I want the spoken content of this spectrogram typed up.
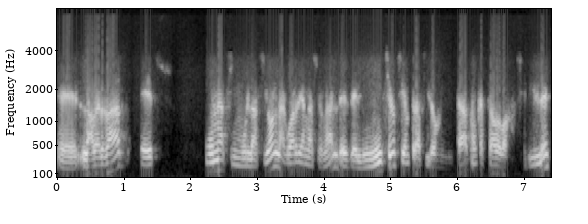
Eh, la verdad es una simulación la Guardia Nacional desde el inicio, siempre ha sido militar, nunca ha estado bajo civiles.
